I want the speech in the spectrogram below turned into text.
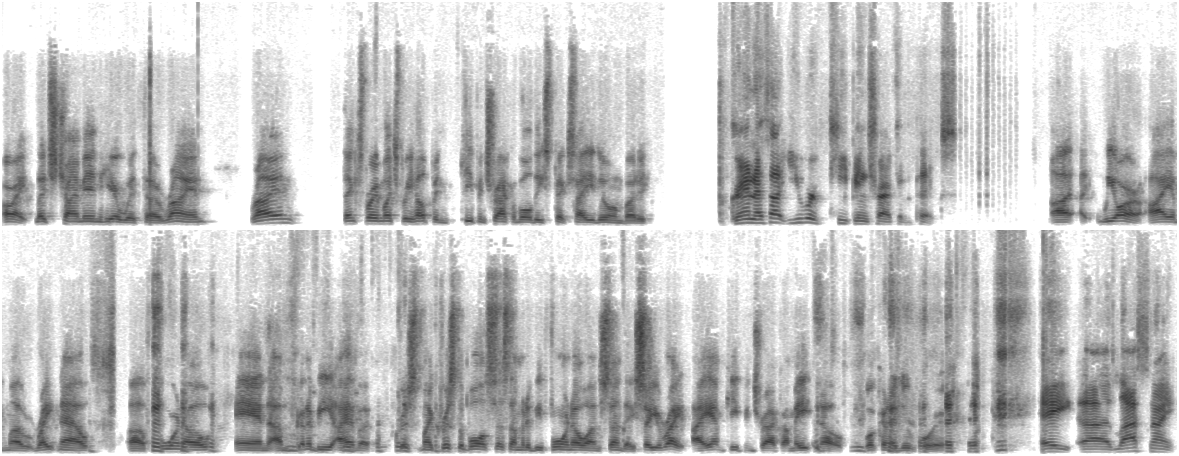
All right, let's chime in here with uh, Ryan. Ryan, thanks very much for your help in keeping track of all these picks. How you doing, buddy? Grant, I thought you were keeping track of the picks. Uh, we are. I am uh, right now uh, four and zero, and I'm going to be. I have a My crystal ball says I'm going to be four and zero on Sunday. So you're right. I am keeping track. I'm eight and zero. What can I do for you? hey, uh, last night,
